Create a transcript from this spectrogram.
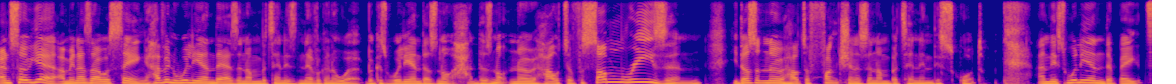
And so yeah, I mean, as I was saying, having Willian there as a number ten is never going to work because Willian does not does not know how to. For some reason, he doesn't know how to function as a number ten in this squad. And this Willian debate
